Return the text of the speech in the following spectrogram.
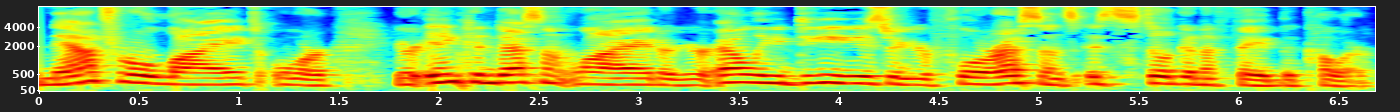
natural light or your incandescent light or your LEDs or your fluorescents, it's still going to fade the color.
